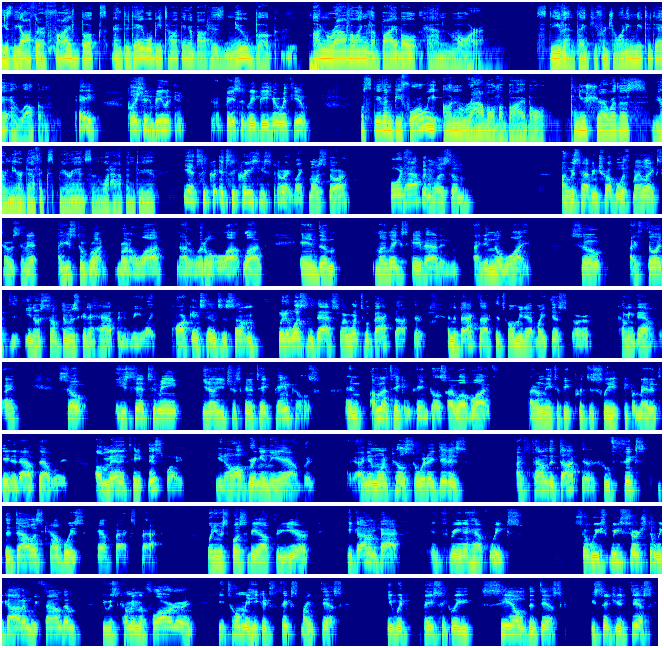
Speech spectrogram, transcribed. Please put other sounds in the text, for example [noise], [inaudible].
He's the author of five books, and today we'll be talking about his new book, Unraveling the Bible and More. Steven, thank you for joining me today and welcome. Hey, pleasure to be with you. basically be here with you. Well, Steven, before we unravel the Bible, can you share with us your near death experience and what happened to you? Yeah, it's a it's a crazy story, like most are. But what happened was um I was having trouble with my legs. I was in it. I used to run, run a lot, not a little, a lot, lot, and um, my legs gave out, and I didn't know why. So I thought, you know, something was going to happen to me, like Parkinson's or something. But it wasn't that. So I went to a back doctor, and the back doctor told me that my discs are coming down. Right. So he said to me, you know, you're just going to take pain pills, and I'm not taking pain pills. I love life. I don't need to be put to sleep or meditated out that way. I'll meditate this way, you know, I'll bring in the air, but I didn't want pills. So what I did is I found a doctor who fixed the Dallas Cowboys halfbacks back when he was supposed to be out for the year. He got him back in three and a half weeks. So we researched him, we got him, we found him. He was coming to Florida and he told me he could fix my disc. He would basically sealed the disc. He said, Your disc,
